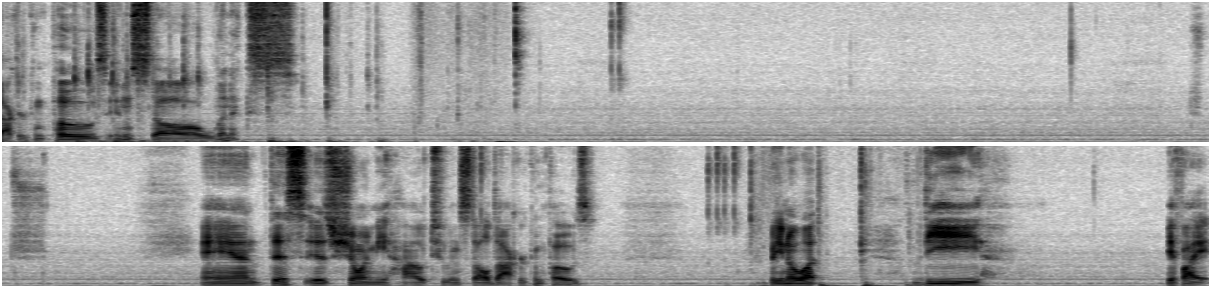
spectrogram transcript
Docker Compose install Linux. And this is showing me how to install Docker Compose. But you know what? The if I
